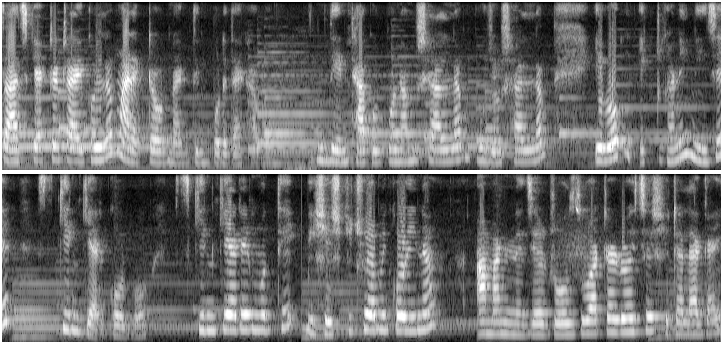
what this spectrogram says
তো আজকে একটা ট্রাই করলাম, আর একটা অন্য একদিন পরে দেখাবো। দেন ঠাকুর প্রণাম সারলাম, পুজো সারলাম এবং একটুখানি নিজের স্কিন কেয়ার করব। স্কিন কেয়ারের মধ্যে বিশেষ কিছু আমি করি না। আমার নিজের রোজ ওয়াটার রয়েছে, সেটা লাগাই।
